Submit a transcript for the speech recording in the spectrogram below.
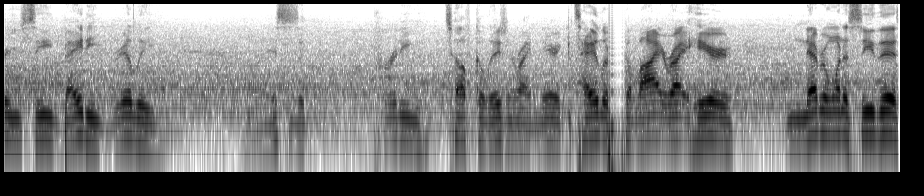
You see Beaty really, uh, this is a pretty tough collision right there. Taylor collide right here. You never want to see this.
